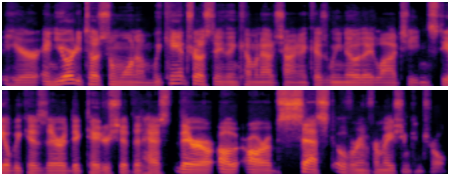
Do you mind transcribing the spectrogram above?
here, and you already touched on one of them. We can't trust anything coming out of China because we know they lie, cheat, and steal because they're a dictatorship that has they are, are obsessed over information control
